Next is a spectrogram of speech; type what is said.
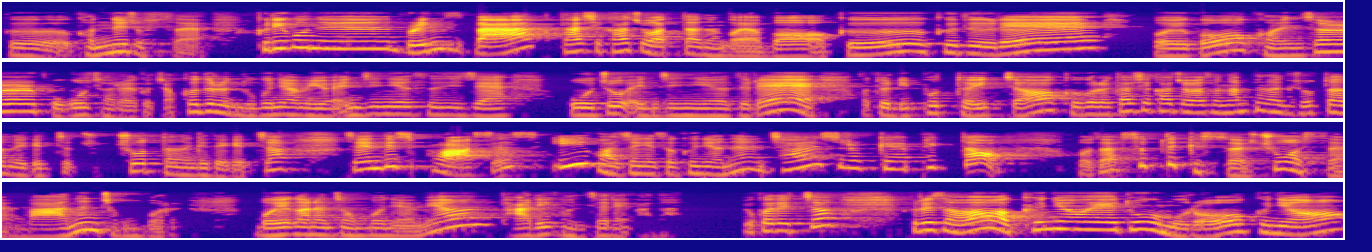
그 건네줬어요. 그리고는 brings back 다시 가져왔다는 거예요. 뭐 그 그들의 뭐이고 건설 보고서를 그죠. 그들은 누구냐면 이 엔지니어스 이제 보조 엔지니어들의 어떤 리포터 있죠. 그거를 다시 가져와서 남편에게 줬다는 게 주었다는 게 되겠죠. So in this process 이 과정에서 그녀는 자연스럽게 picked up 뭐다 습득했어요. 주었어요. 많은 정보를 뭐에 관한 정보냐면 다리 건설에 관한. 요가 됐죠? 그래서 그녀의 도움으로 그녀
